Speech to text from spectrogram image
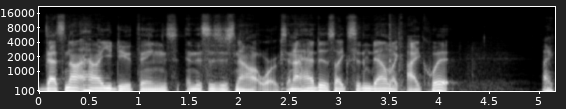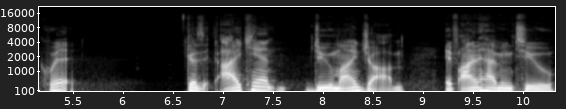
that's not how you do things, and this is just not how it works. And I had to just like sit him down, like I quit. I quit because I can't do my job if I'm having to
